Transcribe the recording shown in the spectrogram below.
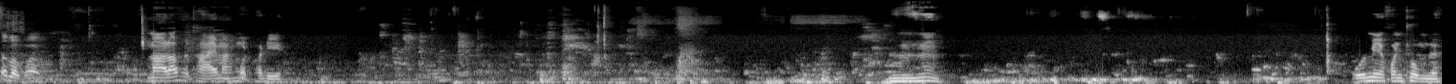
ตลกมากมารอบสุดท้ายมาหมดพอดี อืมโอ้ยมีคนชมเลย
